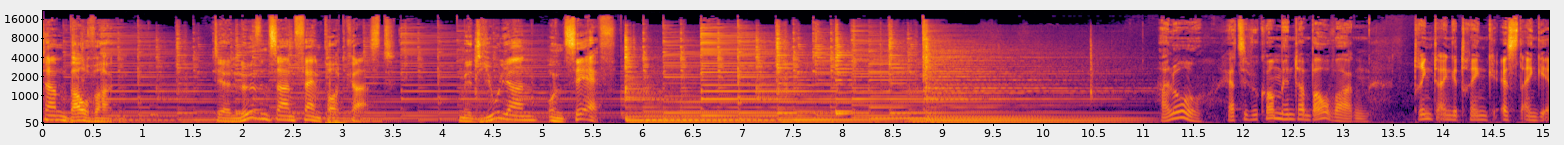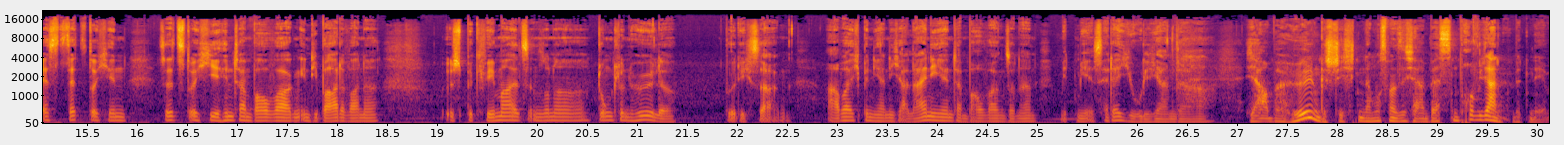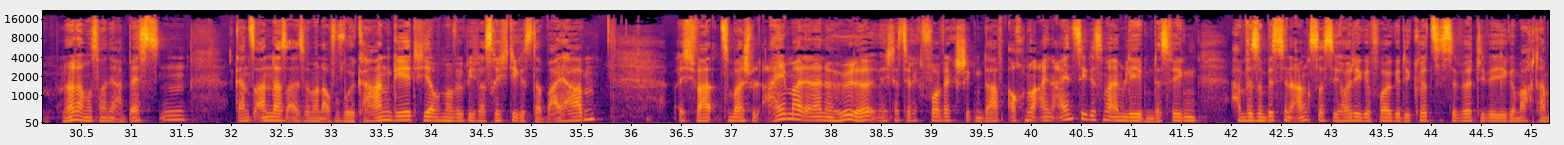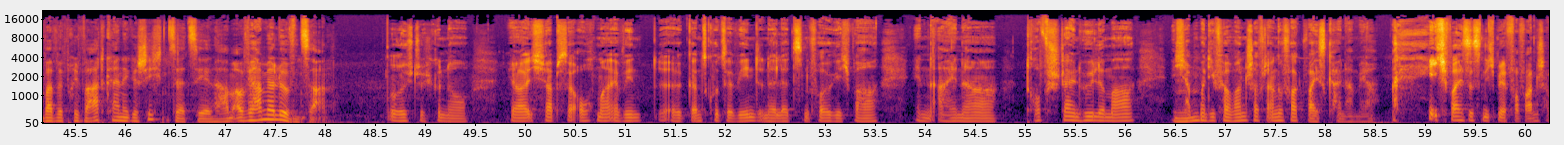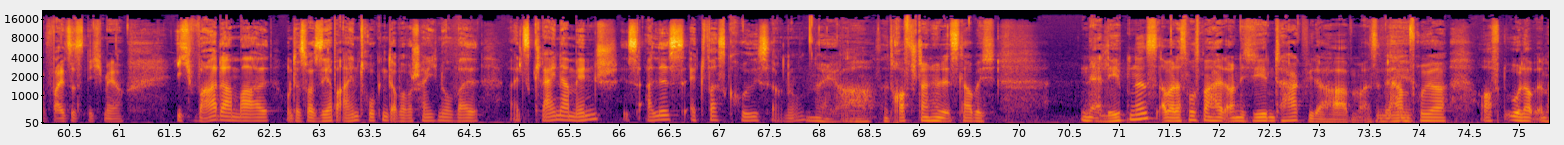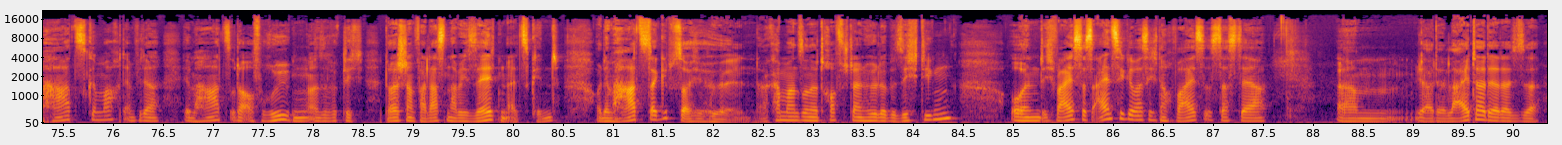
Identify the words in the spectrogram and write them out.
Hinterm Bauwagen. Der Löwenzahn Fan Podcast mit Julian und CF. Hallo, herzlich willkommen hinterm Bauwagen. Trinkt ein Getränk, esst ein Geäst, setzt euch hin, setzt euch hier hinterm Bauwagen in die Badewanne. Ist bequemer als in so einer dunklen Höhle, würde ich sagen. Aber ich bin ja nicht alleine hier hinterm Bauwagen, sondern mit mir ist ja der Julian da. Ja, und bei Höhlengeschichten, da muss man sich ja am besten Proviant mitnehmen. Ne? Da muss man ja am besten, ganz anders als wenn man auf den Vulkan geht, hier auch mal wirklich was Richtiges dabei haben. Ich war zum Beispiel einmal in einer Höhle, wenn ich das direkt vorweg schicken darf, auch nur ein einziges Mal im Leben. Deswegen haben wir so ein bisschen Angst, dass die heutige Folge die kürzeste wird, die wir je gemacht haben, weil wir privat keine Geschichten zu erzählen haben. Aber wir haben ja Löwenzahn. Richtig, genau. Ja, ich habe es ja auch mal erwähnt, äh, ganz kurz erwähnt in der letzten Folge. Ich war in einer Tropfsteinhöhle mal. Ich mhm. habe mal die Verwandtschaft angefragt, weiß keiner mehr. Ich weiß es nicht mehr, Verwandtschaft weiß es nicht mehr. Ich war da mal und das war sehr beeindruckend, aber wahrscheinlich nur, weil als kleiner Mensch ist alles etwas größer. Ne? Naja, eine Tropfsteinhöhle ist, glaube ich, ein Erlebnis, aber das muss man halt auch nicht jeden Tag wieder haben. Also wir nee. haben früher oft Urlaub im Harz gemacht, entweder im Harz oder auf Rügen. Also wirklich Deutschland verlassen habe ich selten als Kind. Und im Harz, da gibt es solche Höhlen. Da kann man so eine Tropfsteinhöhle besichtigen. Und ich weiß, das Einzige, was ich noch weiß, ist, dass der, ähm, ja, der Leiter, der da diese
